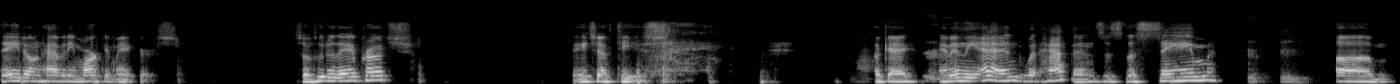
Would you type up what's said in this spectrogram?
They don't have any market makers. So who do they approach? The HFTs. okay. And in the end, what happens is the same um,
